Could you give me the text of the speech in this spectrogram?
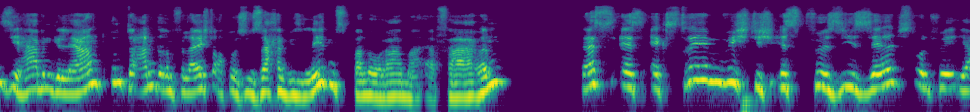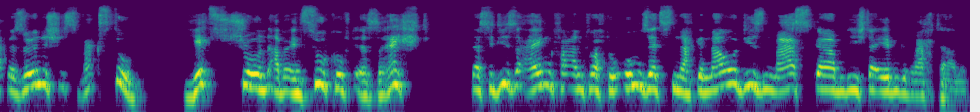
sie haben gelernt, unter anderem vielleicht auch durch so Sachen wie Lebenspanorama erfahren, dass es extrem wichtig ist für sie selbst und für ihr persönliches Wachstum. Jetzt schon, aber in Zukunft erst recht, dass sie diese Eigenverantwortung umsetzen nach genau diesen Maßgaben, die ich da eben gebracht habe.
